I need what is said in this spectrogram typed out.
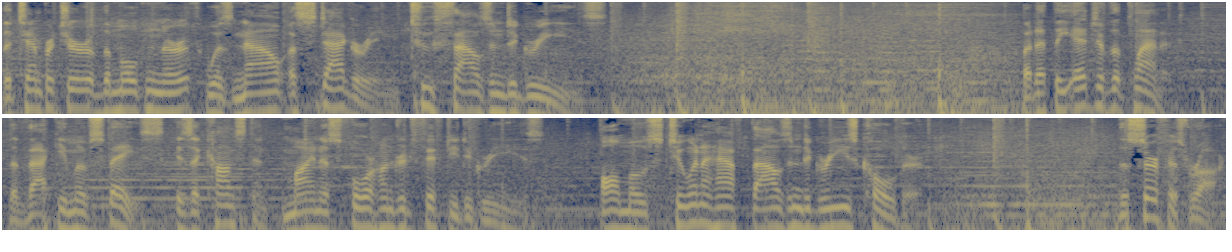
The temperature of the molten Earth was now a staggering 2,000 degrees. But at the edge of the planet, the vacuum of space is a constant minus 450 degrees, almost 2,500 degrees colder. The surface rock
